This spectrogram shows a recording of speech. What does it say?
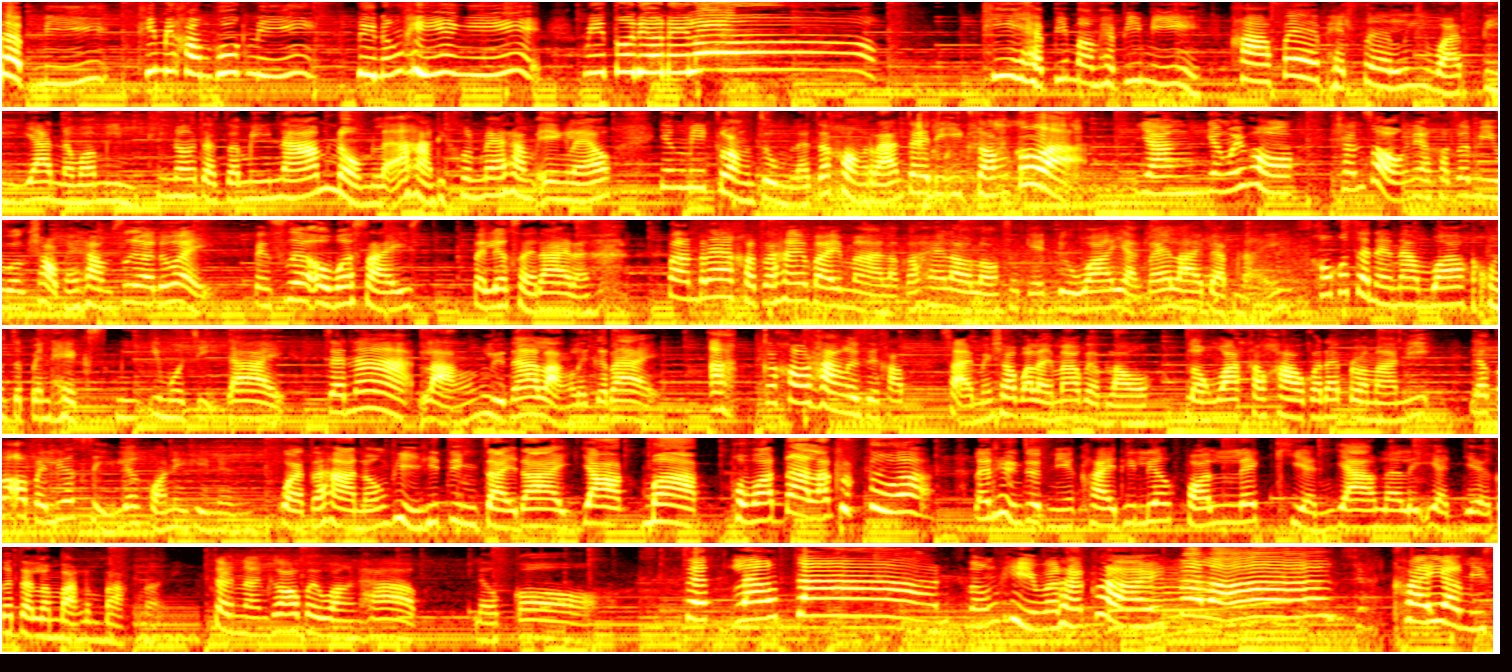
แบบนี้ที่มีคำพวกนี้ หรือน้องผีอย่างนี้ มีตัวเดียวในโลก ที่ Happy Mom Happy Me คาเฟ่เพ t เฟอร์รี่วัดดีย่านนวมิน ที่นอกจากจะมีน้ำหนมและอาหารที่คุณแม่ทำเองแล้ว ยังมีกล่องจุ่มและเจ้าของร้านใจดีอีก 2 ตัว ยังยังไม่พอชั้น 2 เนี่ยเขาจะมีเวิร์กช็อปให้ทำเสื้อด้วย เป็นเสื้อโอเวอร์ไซส์แต่เลือกใส่ได้นะ ตอนแรกเขาจะให้ใบมาแล้วก็ให้เราลองสเก็ตดูว่าอยากได้ลายแบบไหน เขาก็จะแนะนำว่าควรจะเป็น text มีอีโมจิได้ จะหน้าหลังหรือหน้าหลังเลยก็ได้อะก็เข้าทางเลยสิครับ สายไม่ชอบอะไรมากแบบเรา ลองวาดคร่าวๆก็ได้ประมาณนี้ แล้วก็เอาไปเลือกสีเลือกฟอนต์อีกทีหนึ่งกว่าจะหาน้องผีที่จริงใจได้ยากมาก เพราะว่าน่ารักทุกตัว และถึงจุดนี้ใครที่เลือกฟอนต์เล็กเขียนยาวรายละเอียดเยอะก็จะลำบากลำบากหน่อย จากนั้นก็เอาไปวางทาบแล้วก็ เสร็จแล้วจ้า น้องผีมาทักทายน่ารัก ใครอยากมี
